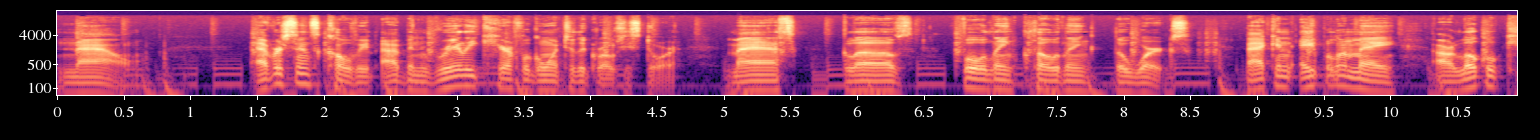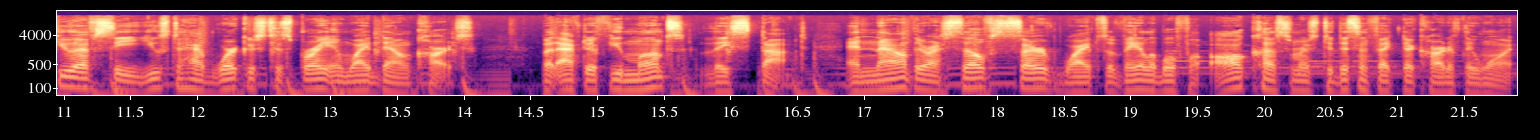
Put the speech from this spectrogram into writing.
now. Ever since COVID, I've been really careful going to the grocery store. Mask, gloves, full length clothing, the works. Back in April or May, our local QFC used to have workers to spray and wipe down carts. But after a few months, they stopped. And now there are self serve wipes available for all customers to disinfect their cart if they want.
